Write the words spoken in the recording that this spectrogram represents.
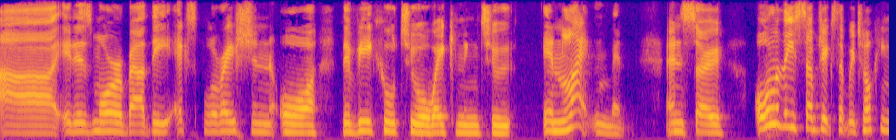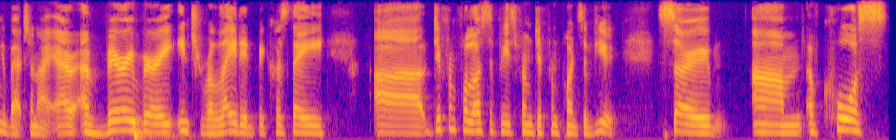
Uh, it is more about the exploration or the vehicle to awakening to enlightenment. And so all of these subjects that we're talking about tonight are, are very, very interrelated because they different philosophies from different points of view. So, um, of course,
